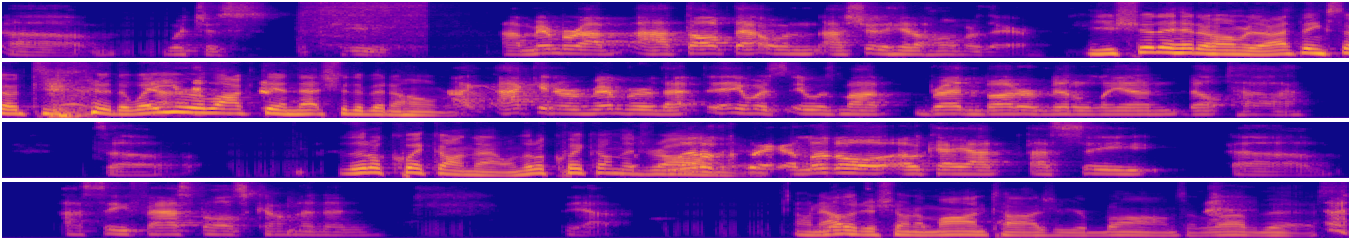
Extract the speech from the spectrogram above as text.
um, which is huge. I remember I, I thought that one I should have hit a homer there. You should have hit a homer there. I think so too. The way Yeah. you were locked in, that should have been a homer. I, I can remember that it was it was my bread and butter, middle in, belt high. So A little quick on that one. A little quick on the draw. a little there. quick, a little okay. I I see uh, I see fastballs coming, and yeah. Oh, now they're just showing a montage of your bombs. I love this.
